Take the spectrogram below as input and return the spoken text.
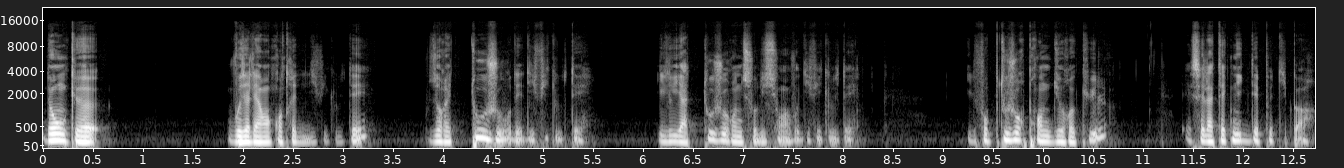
Donc, euh, vous allez rencontrer des difficultés, vous aurez toujours des difficultés. Il y a toujours une solution à vos difficultés. Il faut toujours prendre du recul, et c'est la technique des petits pas.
